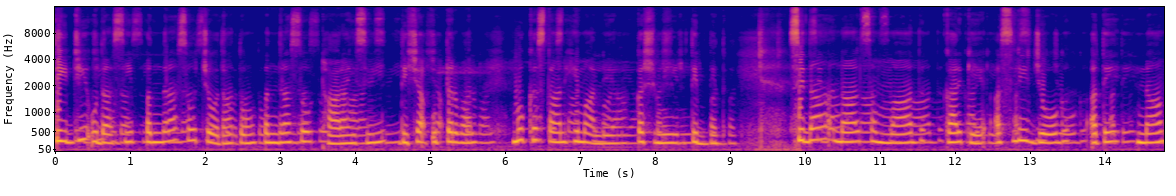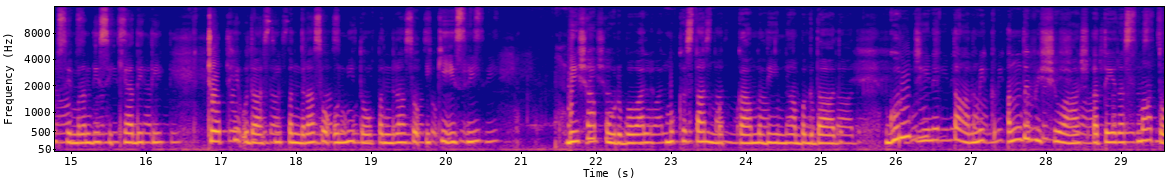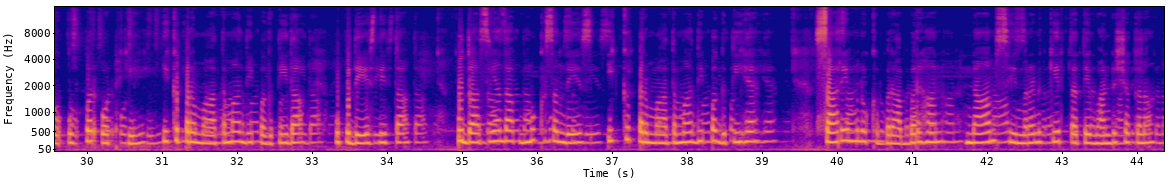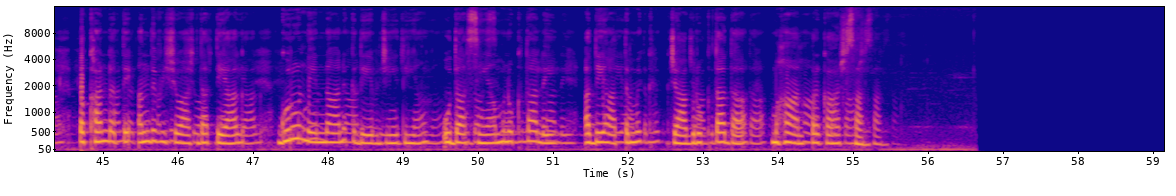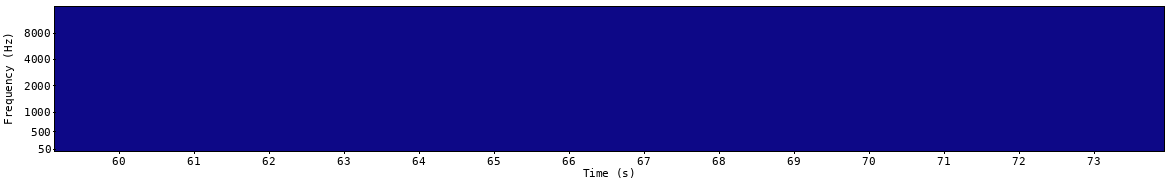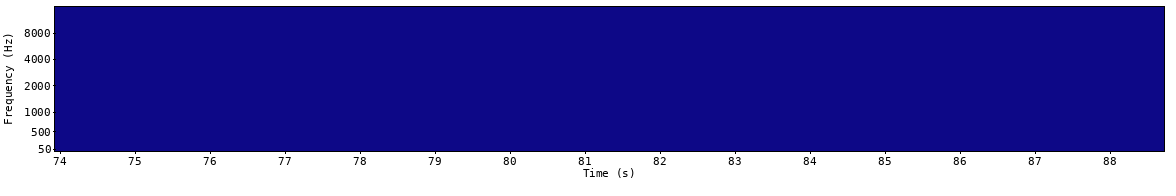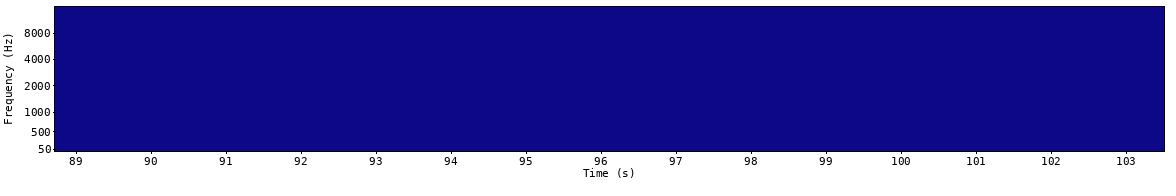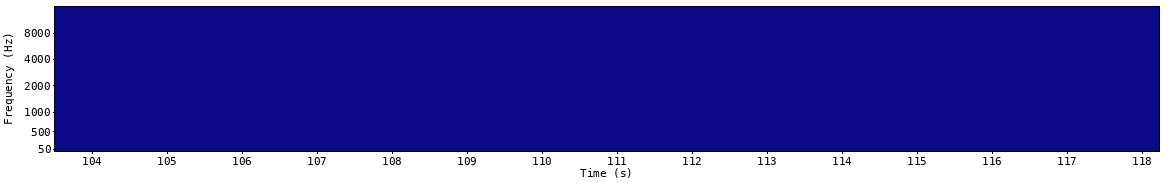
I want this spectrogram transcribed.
ਤੀਜੀ ਉਦਾਸੀ 1514 ਤੋਂ 1518 ਈਸਵੀ ਦਿਸ਼ਾ ਉੱਤਰ ਵੱਲ ਮੁੱਖ ਸਥਾਨ ਹਿਮਾਲਿਆ, ਕਸ਼ਮੀਰ, ਤਿੱਬਤ। ਸਿੱਧਾ ਨਾਲ ਸੰਵਾਦ ਕਰਕੇ ਅਸਲੀ ਜੋਗ ਅਤੇ ਨਾਮ ਸਿਮਰਨ ਦੀ ਸਿੱਖਿਆ ਦਿੱਤੀ। ਚੌਥੀ ਉਦਾਸੀ 1519 ਤੋਂ 1521 ਈਸਵੀ ਦਿਸ਼ਾ ਪੂਰਬ ਵੱਲ ਮੁੱਖ ਸਥਾਨ ਮੱਕਾ, ਮਦੀਨਾ, ਬਗਦਾਦ। ਗੁਰੂ ਜੀ ਨੇ ਧਾਰਮਿਕ ਅੰਧ ਵਿਸ਼ਵਾਸ ਅਤੇ ਰਸਮਾਂ ਤੋਂ ਉੱਪਰ ਉੱਠ ਕੇ ਇੱਕ ਪਰਮਾਤਮਾ ਦੀ ਭਗਤੀ ਦਾ ਉਪਦੇਸ਼ ਦਿੱਤਾ। ਉਦਾਸੀਆਂ ਦਾ ਮੁੱਖ ਸੰਦੇਸ਼ ਇੱਕ ਪਰਮਾਤਮਾ ਦੀ ਭਗਤੀ ਹੈ। ਸਾਰੇ ਮਨੁੱਖ ਬਰਾਬਰ ਹਨ। ਨਾਮ, ਸਿਮਰਨ, ਕਿਰਤ ਅਤੇ ਵੰਡ ਛਕਣਾ, ਪਖੰਡ ਅਤੇ ਅੰਧ ਵਿਸ਼ਵਾਸ ਦਾ ਤਿਆਗ। ਗੁਰੂ ਨੇ ਨਾਨਕ ਦੇਵ ਜੀ ਦੀਆਂ ਉਦਾਸੀਆਂ ਮਨੁੱਖਤਾ ਲਈ ਅਧਿਆਤਮਿਕ ਜਾਗਰੂਕਤਾ ਦਾ ਮਹਾਨ ਪ੍ਰਕਾਸ਼ ਸਨ।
